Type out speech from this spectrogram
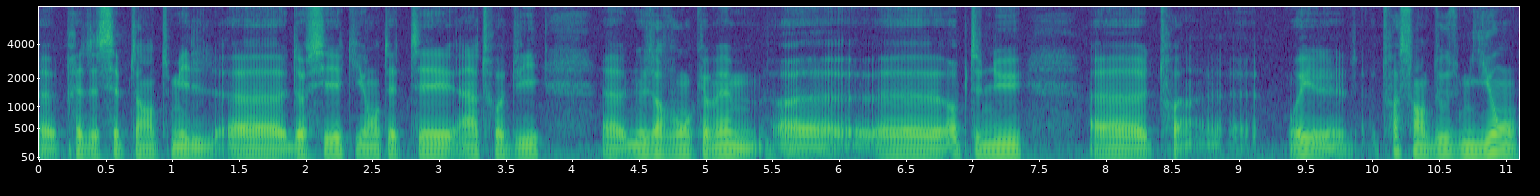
euh, près de 70 000 dossiers qui ont été introduits. nous avons quand même obtenu oui, 312 millions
